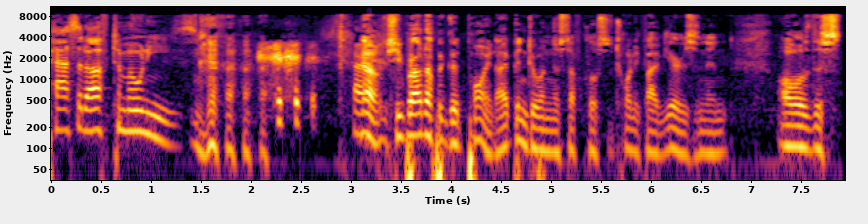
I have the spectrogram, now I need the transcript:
Pass it off to Moniz. No, she brought up a good point. I've been doing this stuff close to 25 years, and in all of this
